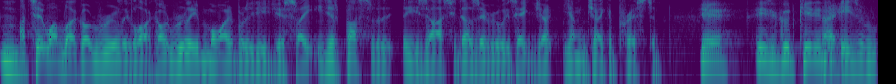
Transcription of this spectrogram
Hmm. I tell you one bloke I really like, I really admired what he did yesterday. He just busted his ass. He does every week. He's that young Jacob Preston. Yeah, he's a good kid, isn't Uh, he? he's a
